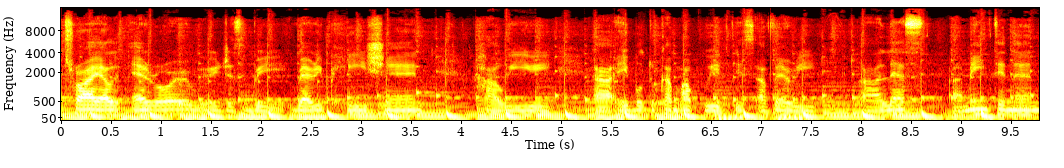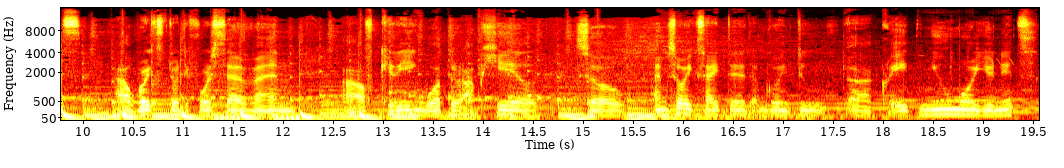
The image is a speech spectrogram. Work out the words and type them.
trial and error. We're just be very patient. How we uh, able to come up with is a very less maintenance uh, works 24/7 uh, of carrying water uphill. So I'm so excited. I'm going to uh, create new more units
